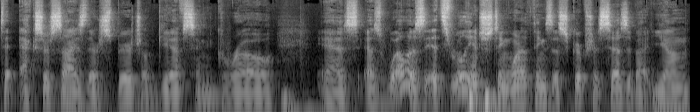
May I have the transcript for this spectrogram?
to exercise their spiritual gifts and grow as as well as it's really interesting one of the things the scripture says about young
